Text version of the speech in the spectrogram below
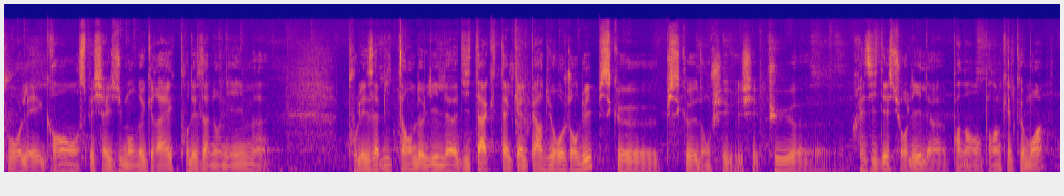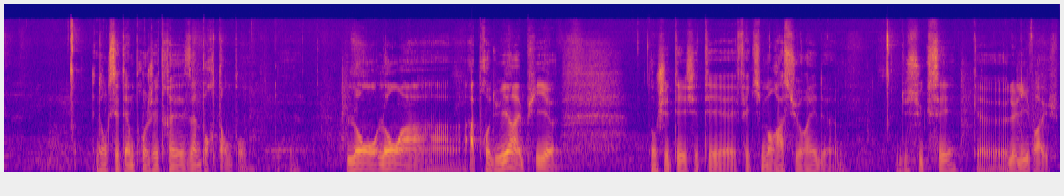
pour les grands spécialistes du monde grec, pour des anonymes, pour les habitants de l'île d'Ithaque telle qu'elle perdure aujourd'hui, puisque, puisque j'ai pu euh, résider sur l'île pendant, pendant quelques mois. donc c'était un projet très important pour moi. Long, long à, produire, et puis euh, donc j'étais effectivement rassuré du succès que le livre a eu.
